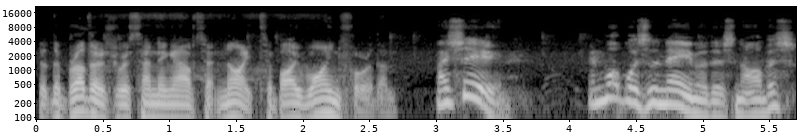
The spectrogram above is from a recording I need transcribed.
that the brothers were sending out at night to buy wine for them. I see. And what was the name of this novice?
